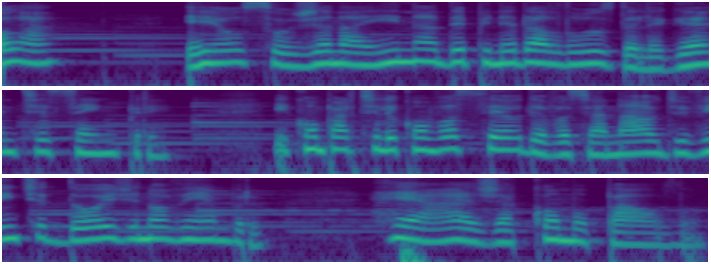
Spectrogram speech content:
Olá, eu sou Janaína de Pineda Luz, do Elegante Sempre, e compartilho com você o devocional de 22 de novembro. Reaja como Paulo.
